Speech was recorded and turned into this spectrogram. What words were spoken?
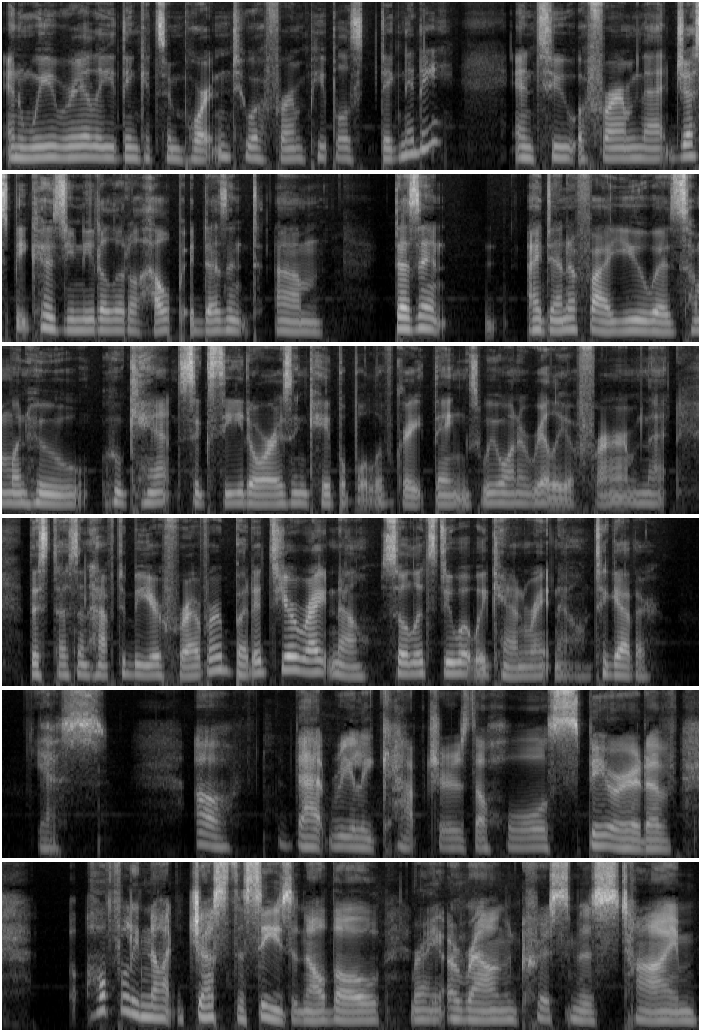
And we really think it's important to affirm people's dignity and to affirm that just because you need a little help, it doesn't um, doesn't identify you as someone who who can't succeed or is incapable of great things. We want to really affirm that this doesn't have to be your forever, but it's your right now. So let's do what we can right now together. Yes. Oh, that really captures the whole spirit of hopefully not just the season, although right. around Christmas time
